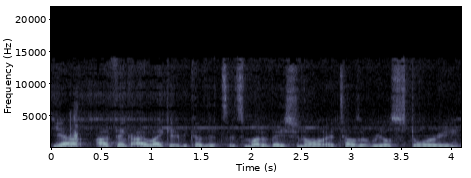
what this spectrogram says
Yeah, I think I like it because it's it's motivational. It tells a real story,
